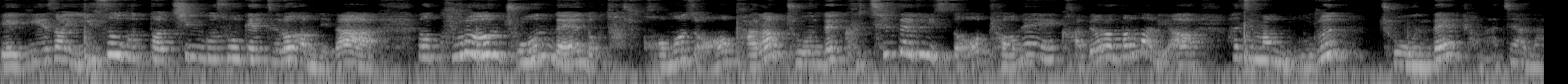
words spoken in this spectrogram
얘기해서 이수부터 친구 속에 들어갑니다. 어, 구름 좋은데 너 자주 검어져. 바람 좋은데 그칠 때도 있어. 변해. 가변한단 말이야. 하지만 물은 좋은데 변하지 않아.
